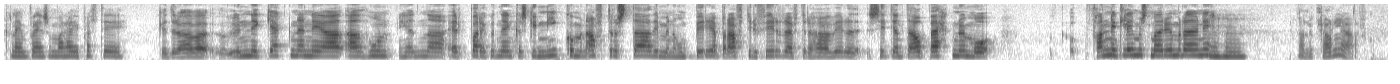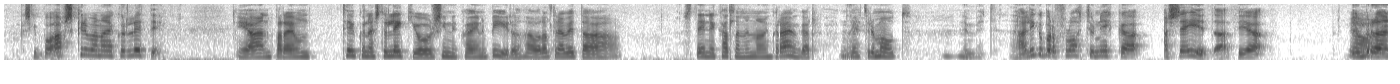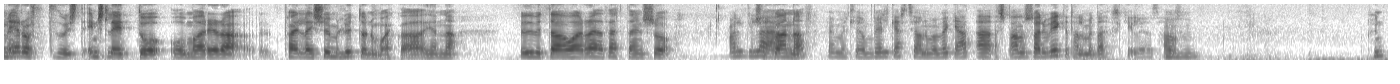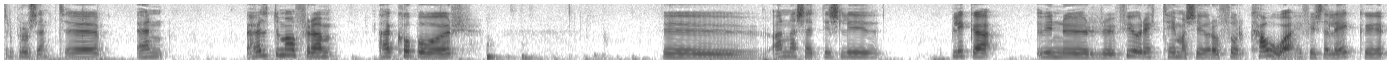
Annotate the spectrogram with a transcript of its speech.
Hvernig bara eins og maður hefði pælt í. Getur það hafa unni gegn henni að, að hún hérna, er bara einhvern veginn kannski nýkomin aftur á staði, menn hún byrja bara aftur í fyrra eftir að hafa verið sitjandi á bekknum og, og þannig gleymist maður í umræðinni, Mm alveg klárlega sko. kannski búið að afskrifa hana einhver leiti. já en bara ef hún tekur næstu leiki og sýnir hvað henni býr og það var aldrei að vita að steini kallan inn á einhver æfingar réttur í mót Einmitt. En það er líka bara flott hjá Nikka að segja þetta því að Já, umræðan er oft, þú veist, einsleit og, og maður er að pæla í sömu hlutunum og eitthvað, að hérna auðvita á að ræða þetta eins og svo hvað Algjörlega. annað. Það er mjög vel gert hjá hann að vekja, að, að, annars væri við ekki að tala með þetta, skiljið. Þá. Mhm. 100% uh, en höldum áfram það er Kópavóður uh, annarsættislið blika vinnur 4-1 heimasigur á Þór Káa í fyrsta leik. Uh,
